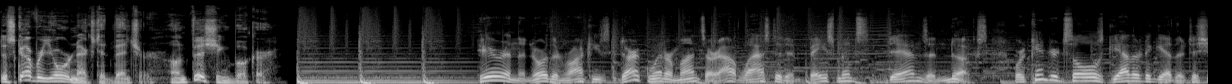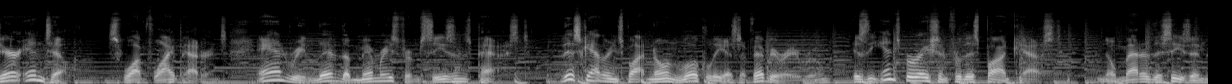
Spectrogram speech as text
Discover your next adventure on Fishing Booker. Here in the Northern Rockies, dark winter months are outlasted in basements, dens, and nooks where kindred souls gather together to share intel, swap fly patterns, and relive the memories from seasons past. This gathering spot, known locally as the February Room, is the inspiration for this podcast. No matter the season,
